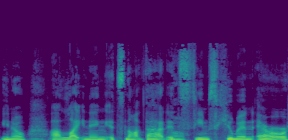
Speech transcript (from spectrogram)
you know, uh, lightning. It's not that. It seems human error or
